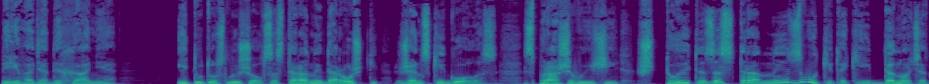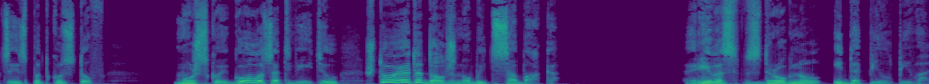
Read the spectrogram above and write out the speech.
переводя дыхание, и тут услышал со стороны дорожки женский голос, спрашивающий, что это за странные звуки такие доносятся из-под кустов. Мужской голос ответил, что это должно быть собака. Ривас вздрогнул и допил пиво.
